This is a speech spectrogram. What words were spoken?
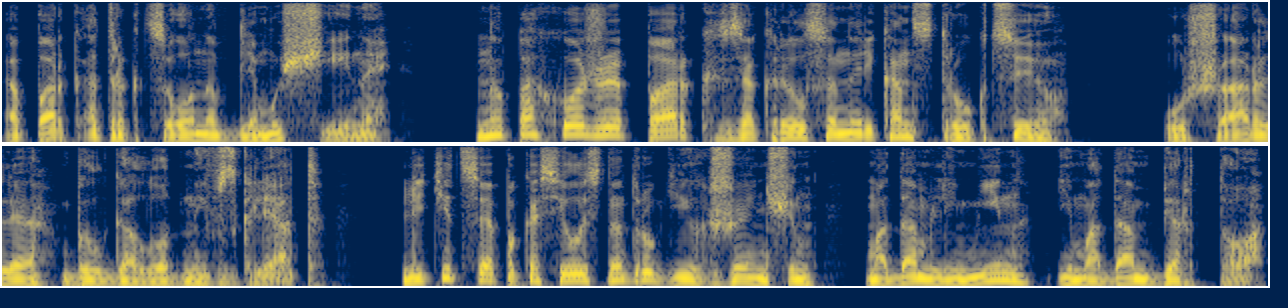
а парк аттракционов для мужчины. Но, похоже, парк закрылся на реконструкцию. У Шарля был голодный взгляд. Летиция покосилась на других женщин, мадам Лемин и мадам Берто.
